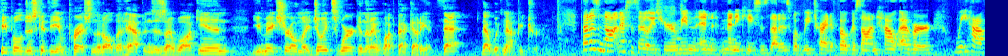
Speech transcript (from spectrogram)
people just get the impression that all that happens is I walk in, you make sure all my joints work, and then I walk back out again. That that would not be true. That is not necessarily true. I mean, in many cases, that is what we try to focus on. However, we have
